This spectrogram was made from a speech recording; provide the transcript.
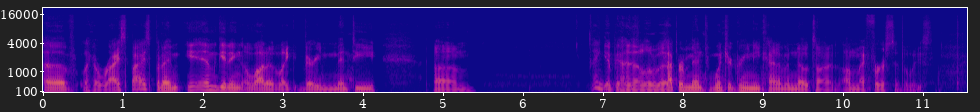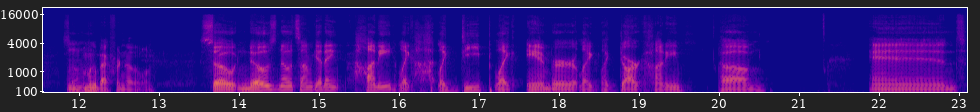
of like a rye spice, but I am getting a lot of like very minty, um, I can get behind that a little bit. peppermint, wintergreeny kind of a notes on it on my first sip at least. So I'm Mhm. gonna go back for another one. So nose notes I'm getting honey, like like deep, like amber, like like dark honey. Um and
